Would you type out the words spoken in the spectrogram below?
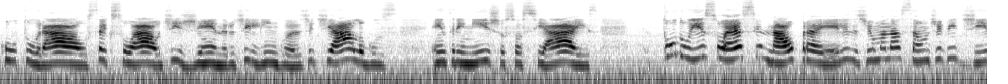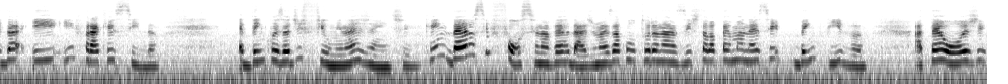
cultural, sexual, de gênero, de línguas, de diálogos entre nichos sociais, tudo isso é sinal para eles de uma nação dividida e enfraquecida. É bem coisa de filme, né, gente? Quem dera se fosse, na verdade, mas a cultura nazista ela permanece bem viva até hoje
